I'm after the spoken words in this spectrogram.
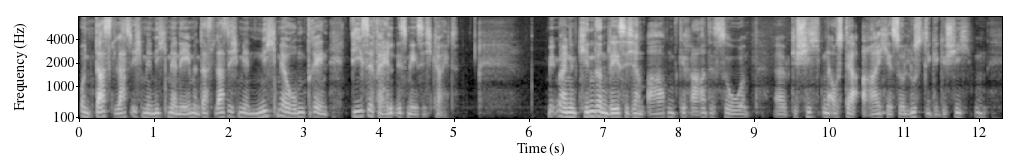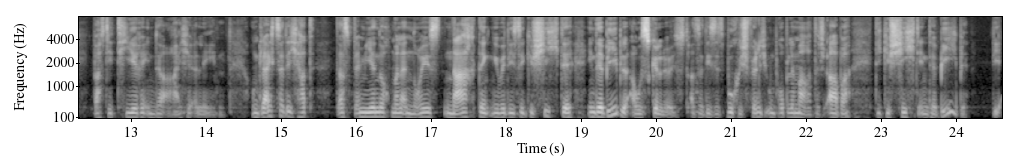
Und das lasse ich mir nicht mehr nehmen, das lasse ich mir nicht mehr rumdrehen, diese Verhältnismäßigkeit. Mit meinen Kindern lese ich am Abend gerade so äh, Geschichten aus der Arche, so lustige Geschichten, was die Tiere in der Arche erleben. Und gleichzeitig hat das bei mir nochmal ein neues Nachdenken über diese Geschichte in der Bibel ausgelöst. Also dieses Buch ist völlig unproblematisch, aber die Geschichte in der Bibel, die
